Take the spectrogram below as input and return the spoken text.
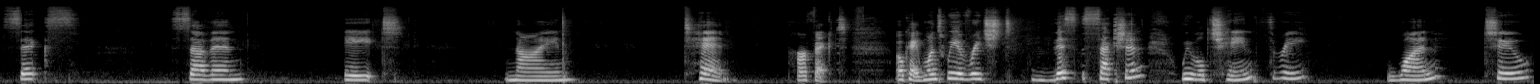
six, seven, eight, nine, ten. Perfect. Okay, once we have reached this section, we will chain three, one, two,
